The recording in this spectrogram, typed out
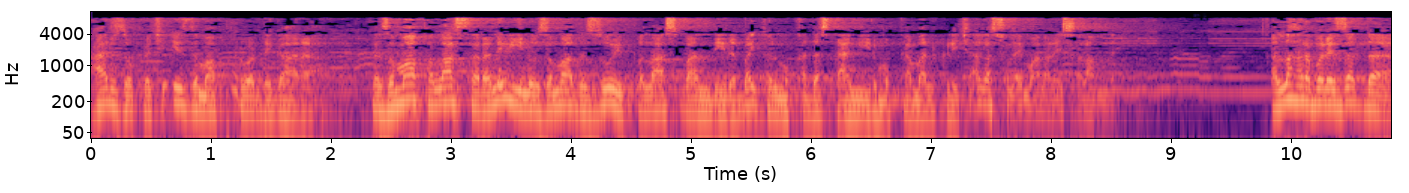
عرض وکړه چې ای زما پروردګاره که زما په لاس سره نه وي نو زما د زوی په لاس باندې د بیت المقدس تعمیر مکمل کړي چې هغه سلیمان علیه السلام دی الله رب العزت د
